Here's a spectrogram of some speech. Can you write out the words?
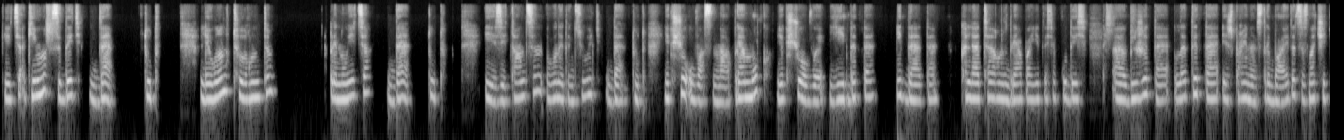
Киця, Кім сидить де? Тут. Леон turnt, тренується де? Тут. І зі танцем вони танцюють де? Тут. Якщо у вас напрямок, якщо ви їдете, ідете, клетерн, дряпаєтеся кудись, е, біжите, летите і шпринен, стрибаєте, це значить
